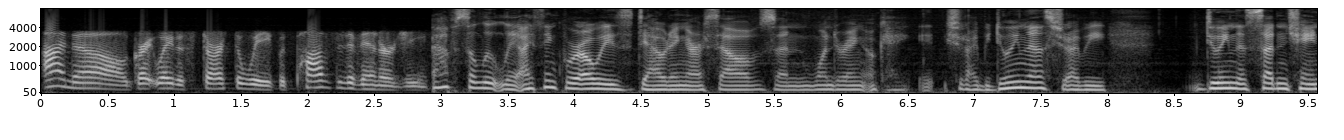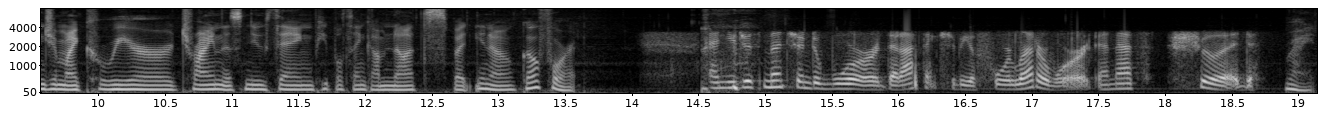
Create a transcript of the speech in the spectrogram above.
I know. Great way to start the week with positive energy. Absolutely. I think we're always doubting ourselves and wondering, okay, should I be doing this? Should I be doing this sudden change in my career, trying this new thing? People think I'm nuts, but you know, go for it. And you just mentioned a word that I think should be a four letter word, and that's should. Right.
